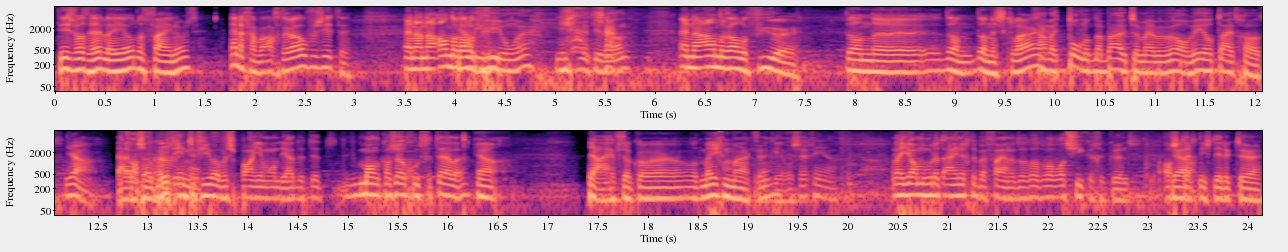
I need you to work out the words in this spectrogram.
Dit is wat, hè, Leo, dat Feyenoord. En dan gaan we achterover zitten. En dan na anderhalf uur. jongen. Ja, dan. En na anderhalf uur, dan, dan, dan is het klaar. Gaan wij tollend naar buiten, maar hebben we wel wereldtijd gehad. Ja. Ja, dat was ook een interview over Spanje, man. Ja, dit, dit- die man kan zo goed vertellen. Ja. Ja, hij heeft ook eh, wat meegemaakt, hè? Dat kun je wel zeggen, ja. Alleen jammer hoe dat eindigde bij Feyenoord. Dat had wel wat chiquer gekund. Als Ja. technisch directeur.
